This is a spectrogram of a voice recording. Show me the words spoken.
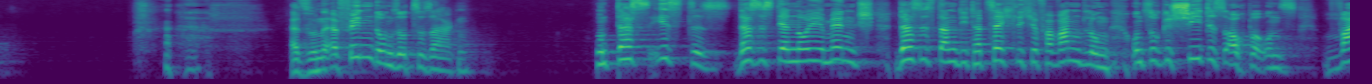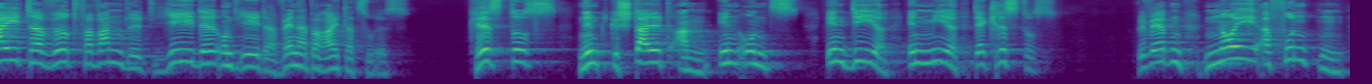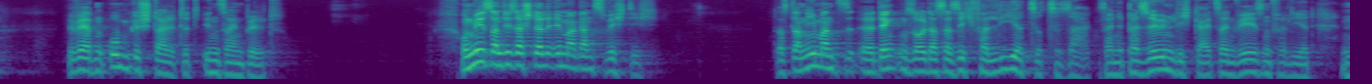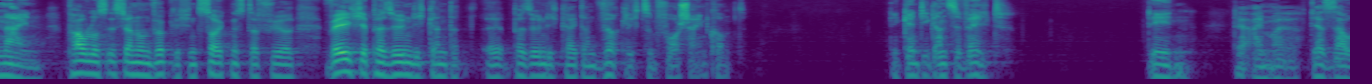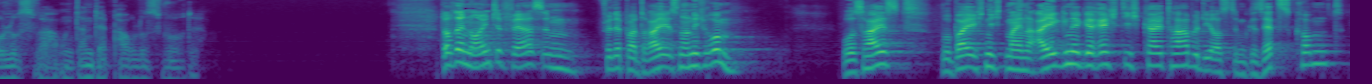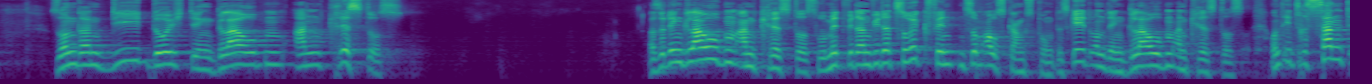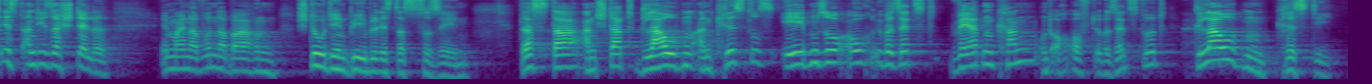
Also eine Erfindung sozusagen. Und das ist es. Das ist der neue Mensch. Das ist dann die tatsächliche Verwandlung. Und so geschieht es auch bei uns. Weiter wird verwandelt, jede und jeder, wenn er bereit dazu ist. Christus nimmt Gestalt an in uns, in dir, in mir, der Christus. Wir werden neu erfunden. Wir werden umgestaltet in sein Bild. Und mir ist an dieser Stelle immer ganz wichtig, dass da niemand äh, denken soll, dass er sich verliert sozusagen, seine Persönlichkeit, sein Wesen verliert. Nein, Paulus ist ja nun wirklich ein Zeugnis dafür, welche äh, Persönlichkeit dann wirklich zum Vorschein kommt. Den kennt die ganze Welt. Den, der einmal der Saulus war und dann der Paulus wurde. Doch der neunte Vers im Philippa 3 ist noch nicht rum, wo es heißt, wobei ich nicht meine eigene Gerechtigkeit habe, die aus dem Gesetz kommt, sondern die durch den Glauben an Christus. Also den Glauben an Christus, womit wir dann wieder zurückfinden zum Ausgangspunkt. Es geht um den Glauben an Christus. Und interessant ist an dieser Stelle, in meiner wunderbaren Studienbibel ist das zu sehen dass da anstatt Glauben an Christus ebenso auch übersetzt werden kann und auch oft übersetzt wird, Glauben Christi.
